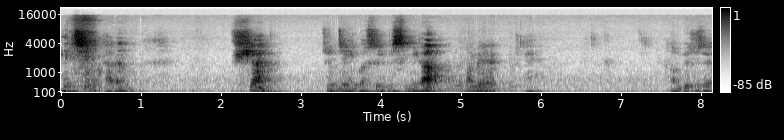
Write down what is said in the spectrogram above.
해치 못하는 귀한 존재인 것을 믿습니다. 아멘. 넘겨주세요.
